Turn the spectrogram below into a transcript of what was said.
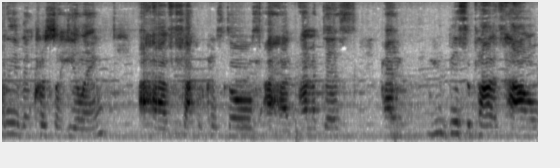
believe in crystal healing. I have chakra crystals. I have amethyst, and you'd be surprised how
